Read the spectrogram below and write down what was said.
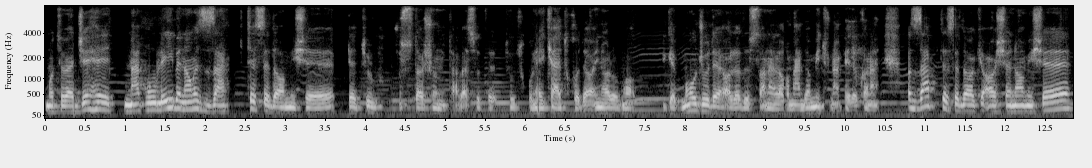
متوجه مقوله‌ای به نام ضبط صدا میشه که تو روستاشون توسط تو خونه کت خدا اینا رو ما دیگه موجوده حالا دوستان علاقه مندا می‌تونن پیدا کنن. با ضبط صدا که آشنا میشه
